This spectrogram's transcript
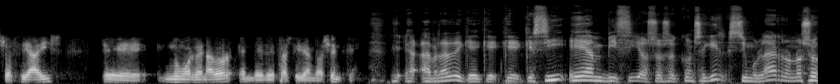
sociais eh, nun ordenador en vez de fastidiando a xente. Eh, a verdade é que, que, que, que sí é ambicioso conseguir simular o noso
